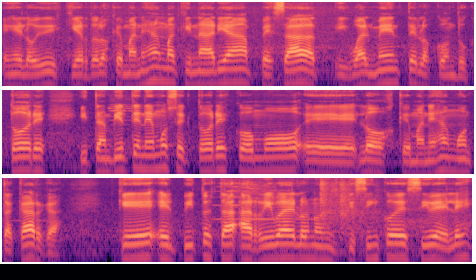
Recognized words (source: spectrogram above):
en el oído izquierdo. Los que manejan maquinaria pesada igualmente, los conductores y también tenemos sectores como eh, los que manejan montacarga que el pito está arriba de los 95 decibeles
